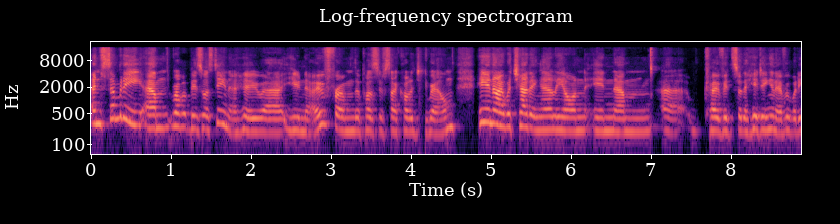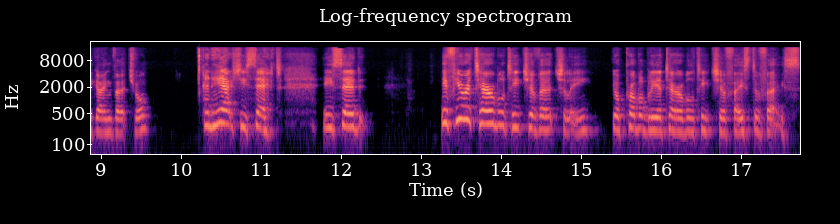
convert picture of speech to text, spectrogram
And somebody, um, Robert Biswas-Diener, who uh, you know from the positive psychology realm, he and I were chatting early on in um, uh, COVID sort of hitting and everybody going virtual. And he actually said, he said, if you're a terrible teacher virtually, you're probably a terrible teacher face to face.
